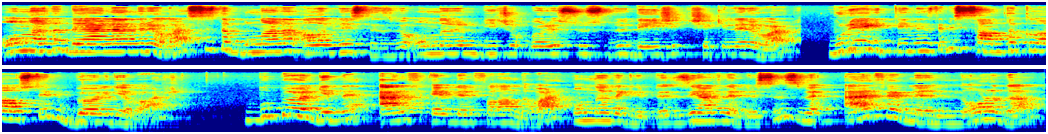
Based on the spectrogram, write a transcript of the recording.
Onları da değerlendiriyorlar. Siz de bunlardan alabilirsiniz ve onların birçok böyle süslü değişik şekilleri var. Buraya gittiğinizde bir Santa Claus diye bir bölge var. Bu bölgede elf evleri falan da var. Onları da gidip de ziyaret edebilirsiniz ve elf evlerinin orada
